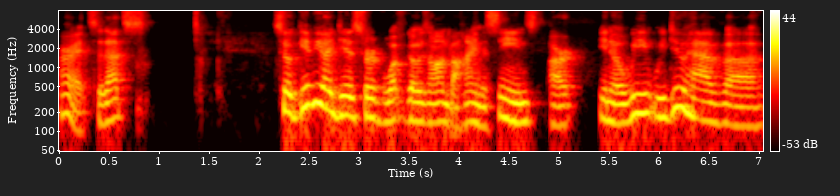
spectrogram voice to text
All right, so that's, so give you ideas sort of what goes on behind the scenes. Are you know, we, we do have uh,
